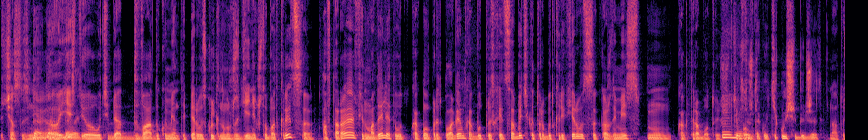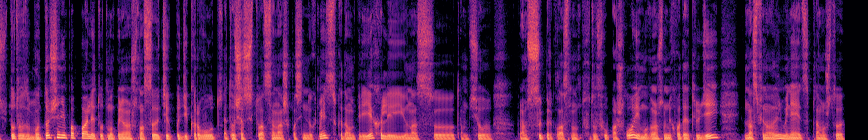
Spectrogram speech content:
сейчас, извини, Да, да, э, есть давай. э, у тебя два документа. Первый, сколько нам нужно денег, чтобы открыться, а вторая, финмодель, это вот, как мы предполагаем, как будут происходить события, которые будут корректироваться каждый месяц, ну, как ты работаешь. Есть Типа, уже такой текущий бюджет. Да, то есть тут вот мы точно не попали, тут мы понимаем, что у нас э, типа дико рвут. Это вот сейчас ситуация наша последних двух месяцев, когда мы переехали, и у нас там все прям супер классно фу пошло, и мы понимаем, что не хватает людей, и у нас финал меняется, потому что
